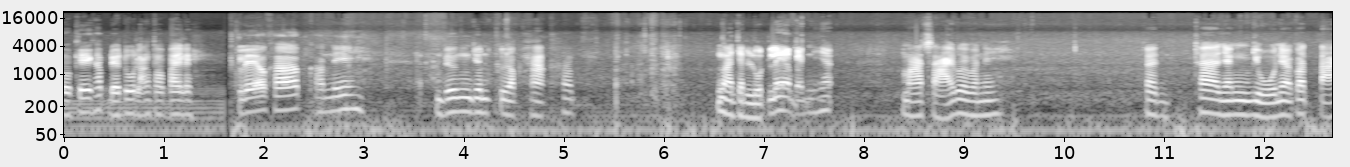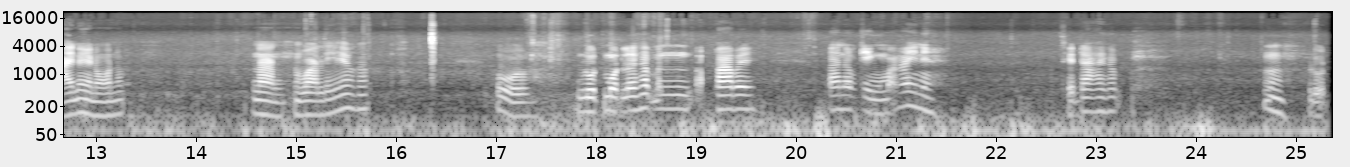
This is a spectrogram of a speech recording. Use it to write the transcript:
โอเคครับ เดี๋ยวดูหลังต่อไปเลย แล้วครับคันนี้ดึงจนเกือบหักครับ น่าจะหลุดแล้วแบบนี้ มาสายด้วยวันนี้ แต่ถ้ายังอยู่เนี่ยก็ตายแน่นอนครับนานว่าแล้วครับ โอ้หลุดหมดเลยครับ มันพาไปพาเอากิ่งไม้เนี่ย เสียดายครับ อืมหลุด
